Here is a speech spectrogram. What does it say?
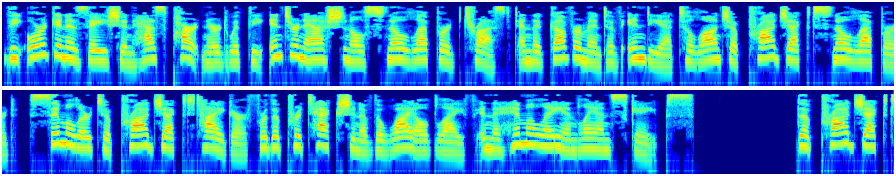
The organization has partnered with the International Snow Leopard Trust and the Government of India to launch a Project Snow Leopard, similar to Project Tiger for the protection of the wildlife in the Himalayan landscapes. The Project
